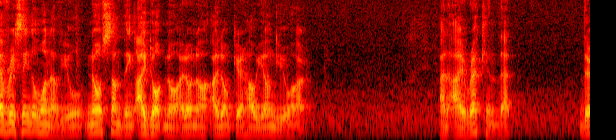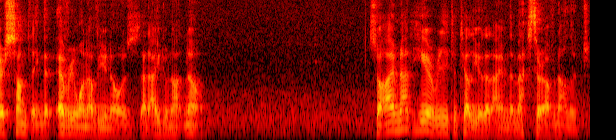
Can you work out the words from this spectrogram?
Every single one of you knows something I don't know. I don't know. I don't care how young you are. And I reckon that there's something that every one of you knows that I do not know. So I'm not here really to tell you that I am the master of knowledge.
